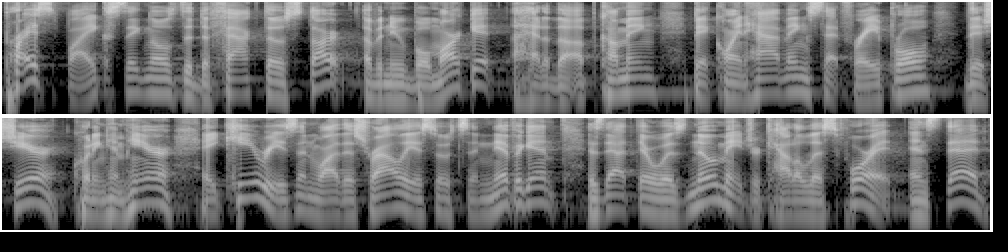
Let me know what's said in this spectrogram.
price spike signals the de facto start of a new bull market ahead of the upcoming Bitcoin halving set for April this year. Quoting him here, a key reason why this rally is so significant is that there was no major catalyst for it. Instead,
